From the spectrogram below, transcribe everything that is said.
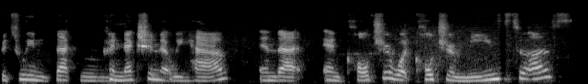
between that Mm. connection that we have and that and culture, what culture means to us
